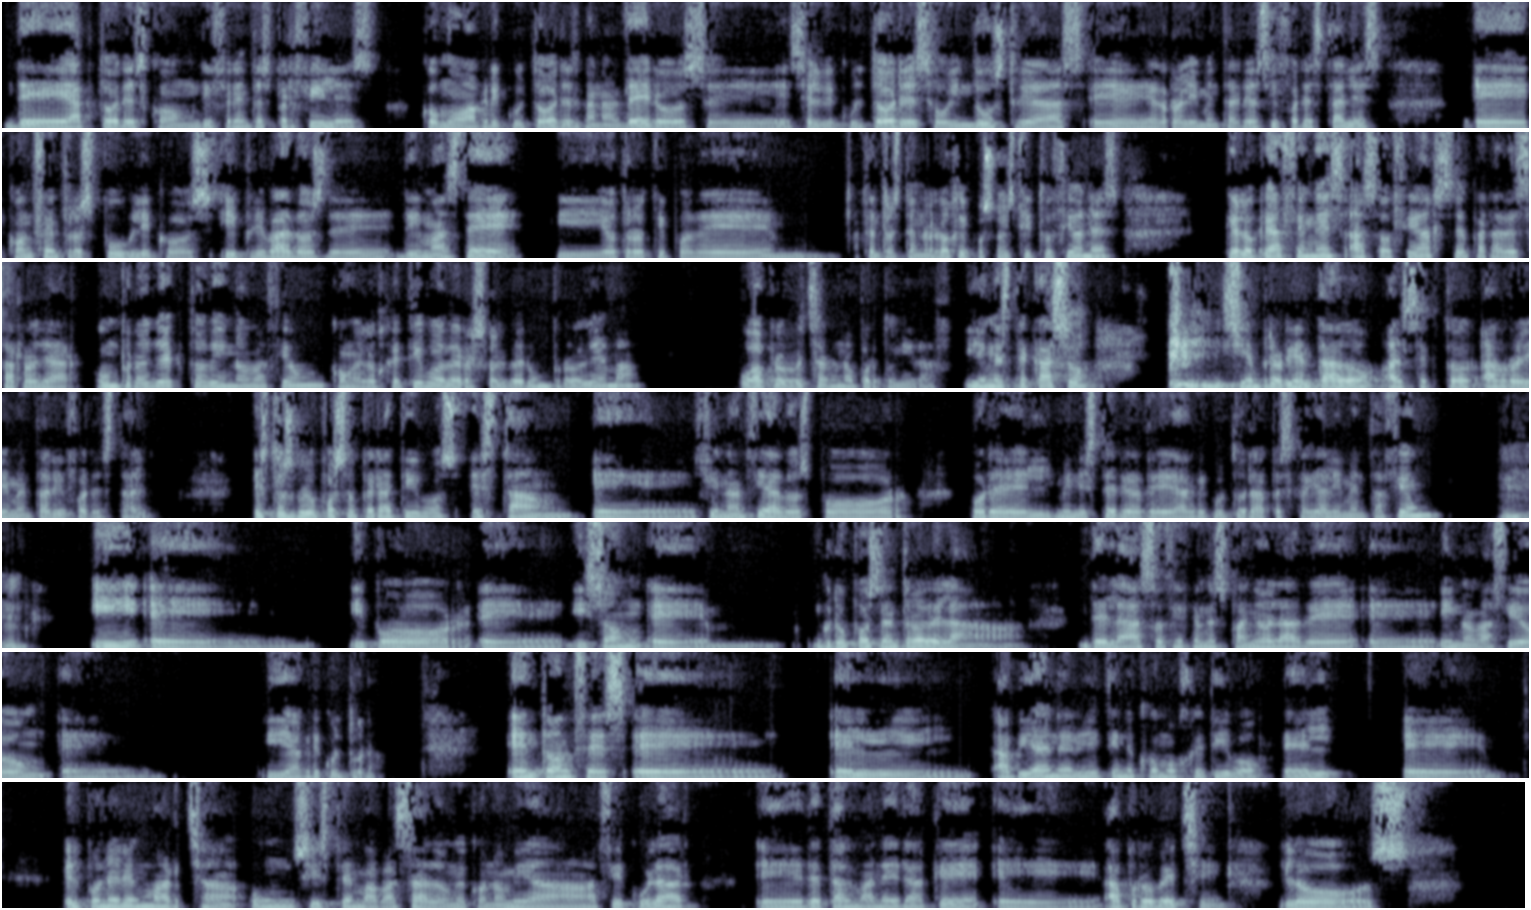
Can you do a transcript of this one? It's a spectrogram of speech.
de actores con diferentes perfiles como agricultores, ganaderos, eh, silvicultores o industrias eh, agroalimentarias y forestales, eh, con centros públicos y privados de, de y otro tipo de mm, centros tecnológicos o instituciones que lo que hacen es asociarse para desarrollar un proyecto de innovación con el objetivo de resolver un problema o aprovechar una oportunidad. Y en este caso, siempre orientado al sector agroalimentario y forestal. Estos grupos operativos están eh, financiados por, por el Ministerio de Agricultura, Pesca y Alimentación uh -huh. y, eh, y por eh, y son eh, grupos dentro de la de la Asociación Española de eh, Innovación y Agricultura. Entonces, el Avia Energy tiene como objetivo el el poner en marcha un sistema basado en economía circular eh, de tal manera que eh, aproveche los,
